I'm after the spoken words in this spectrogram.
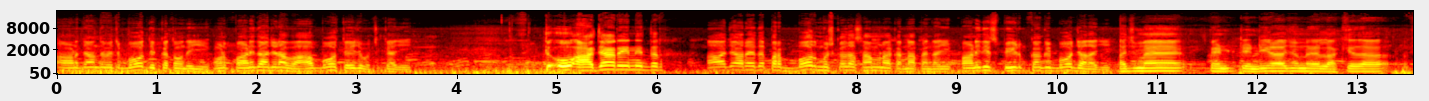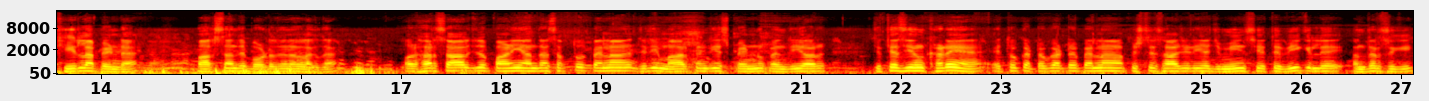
ਆਉਣ ਜਾਣ ਦੇ ਵਿੱਚ ਬਹੁਤ ਦਿੱਕਤ ਆਉਂਦੀ ਜੀ। ਹੁਣ ਪਾਣੀ ਦਾ ਜਿਹੜਾ ਵਹਾਅ ਬਹੁਤ ਤੇਜ਼ ਹੋ ਚੁੱਕਿਆ ਜੀ। ਤੇ ਉਹ ਆ ਜਾ ਰਹੇ ਨੇ ਇੱਧਰ? ਆ ਜਾ ਰਹੇ ਤੇ ਪਰ ਬਹੁਤ ਮੁਸ਼ਕਲ ਦਾ ਸਾਹਮਣਾ ਕਰਨਾ ਪੈਂਦਾ ਜੀ। ਪਾਣੀ ਦੀ ਸਪੀਡ ਕਿਉਂਕਿ ਬਹੁਤ ਜ਼ਿਆਦਾ ਜੀ। ਅੱਜ ਮੈਂ ਪਿੰਡ ਟਿੰਡੀ ਵਾਲਾ ਜੋ ਮੇਰੇ ਇਲਾਕੇ ਦਾ ਅਖੀਰਲਾ ਪਿੰਡ ਹੈ, ਪਾਕਿਸਤਾਨ ਦੇ ਬਾਰਡਰ ਦੇ ਨਾਲ ਲੱਗਦਾ ਔਰ ਹਰ ਸਾਲ ਜਦੋਂ ਪਾਣੀ ਆਂਦਾ ਸਭ ਤੋਂ ਪਹਿਲਾਂ ਜਿਹੜੀ ਮਾਰ ਪੈਂਦੀ ਇਸ ਪਿੰਡ ਨੂੰ ਪੈਂਦੀ ਔਰ ਜਿੱਥੇ ਅਸੀਂ ਹੁਣ ਖੜੇ ਹਾਂ, ਇੱਥੋਂ ਘੱਟੋ ਘੱਟ ਪਹਿਲਾਂ ਪਿਛਲੇ ਸਾਲ ਜਿਹੜੀ ਹੈ ਜ਼ਮੀਨ ਸੀ, ਇੱਥੇ 20 ਕਿੱਲੇ ਅੰਦਰ ਸੀਗੀ।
